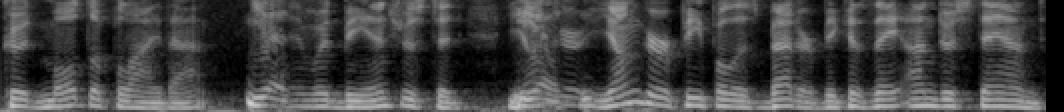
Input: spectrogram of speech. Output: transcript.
could multiply that Yes. and would be interested. Yes. Younger, younger people is better because they understand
